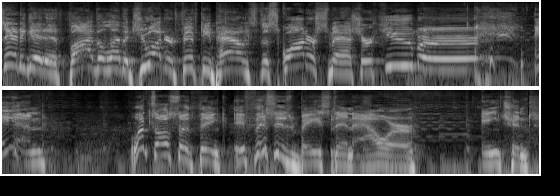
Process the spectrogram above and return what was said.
Standing in at 5'11, 250 pounds, the squatter smasher, Huber. And let's also think if this is based in our ancient,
